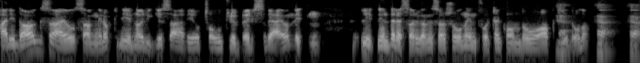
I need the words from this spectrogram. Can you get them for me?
per i dag så er jo Sangrock I Norge så er vi jo tolv klubber, så vi er jo en liten, liten interesseorganisasjon innenfor taekwondo og apkido. da. Ja, ja.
